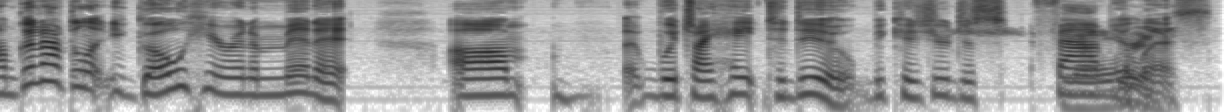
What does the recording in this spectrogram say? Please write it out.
I'm going to have to let you go here in a minute, um, which I hate to do because you're just fabulous. No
